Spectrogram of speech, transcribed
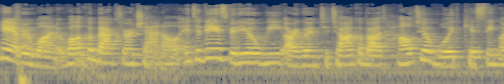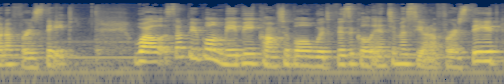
Hey everyone, welcome back to our channel. In today's video, we are going to talk about how to avoid kissing on a first date. While some people may be comfortable with physical intimacy on a first date,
